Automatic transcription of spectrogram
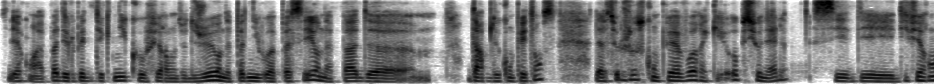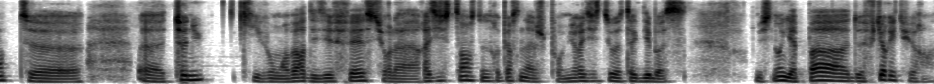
C'est-à-dire qu'on n'a pas développé de technique au fur et à mesure du jeu, on n'a pas de niveau à passer, on n'a pas d'arbre de compétences. La seule chose qu'on peut avoir et qui est optionnelle, c'est des différentes euh, euh, tenues qui vont avoir des effets sur la résistance de notre personnage pour mieux résister aux attaques des boss. Mais sinon, il n'y a pas de fioriture.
